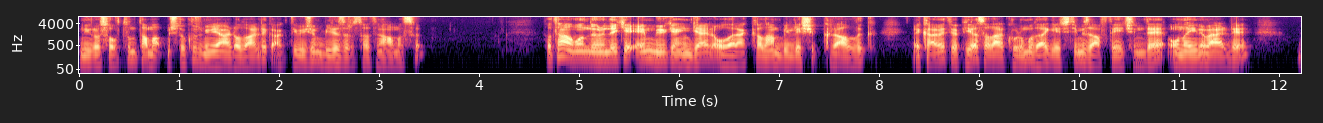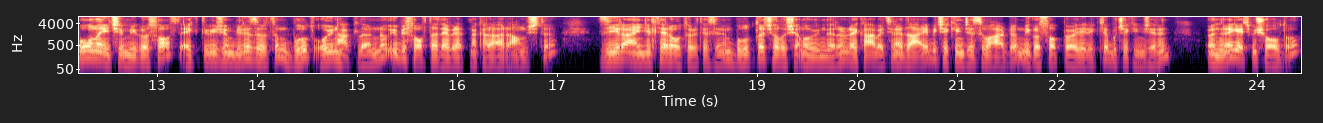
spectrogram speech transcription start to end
Microsoft'un tam 69 milyar dolarlık Activision Blizzard satın alması. Satın almanın önündeki en büyük engel olarak kalan Birleşik Krallık Rekabet ve Piyasalar Kurumu da geçtiğimiz hafta içinde onayını verdi. Bu onay için Microsoft, Activision Blizzard'ın bulut oyun haklarını Ubisoft'a devretme kararı almıştı. Zira İngiltere otoritesinin bulutta çalışan oyunların rekabetine dair bir çekincesi vardı. Microsoft böylelikle bu çekincenin önüne geçmiş oldu.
